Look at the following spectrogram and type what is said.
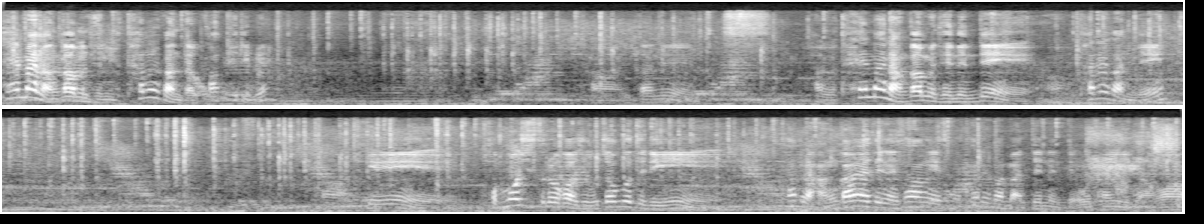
탈만 안 가면 되는데 탈을 간다고 하필이면? 자 일단은 아 이거 탈만 안 가면 되는데 어, 탈을 갔네. 아, 이게 겉멋이 들어가지고 저거들이 탈을 안 가야 되는 상황에서 탈을 가면 안 되는데 오 다행이다. 와.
